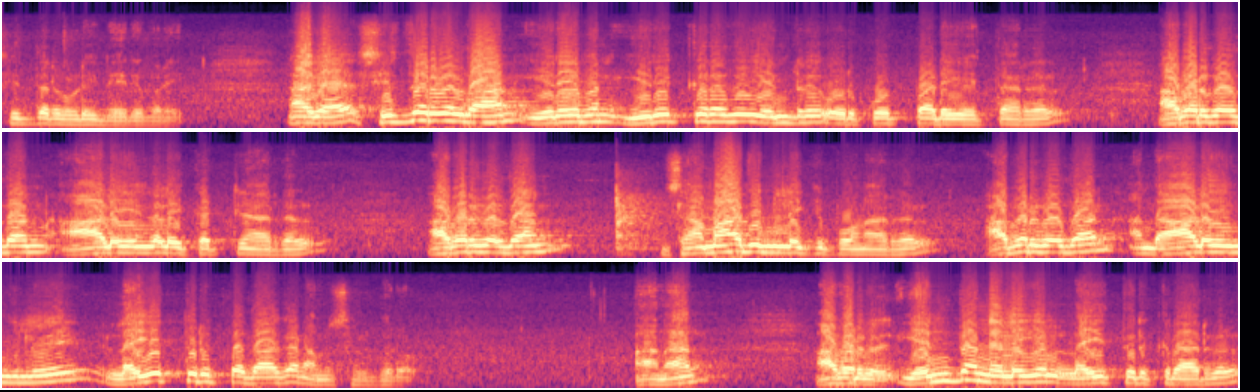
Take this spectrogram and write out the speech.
சித்தர்களுடைய நெறிமுறை. ஆக சித்தர்கள் தான் இறைவன் இருக்கிறது என்று ஒரு கோட்பாடை வைத்தார்கள். அவர்கள்தான் ஆலயங்களை கட்டினார்கள். அவர்கள்தான் சமாதி நிலைக்கு போனார்கள். அவர்கள்தான் அந்த ஆலயங்களிலே லயித்திருப்பதாக நாம் சொல்கிறோம். ஆனால் அவர்கள் எந்த நிலையில் லயித்திருக்கிறார்கள்?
